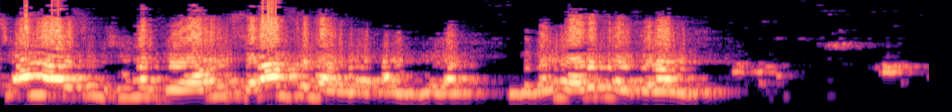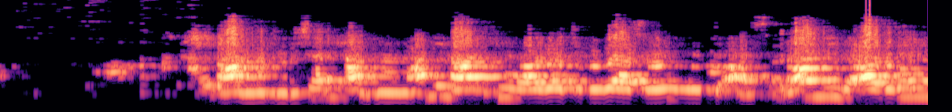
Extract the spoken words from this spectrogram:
کیا ہمارے کو شمال دیوانی سلام سے مانگنا ہے جبن والے کو سلام مشر کا ایمان نال کی واجہ چلیا سے سلام آدم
